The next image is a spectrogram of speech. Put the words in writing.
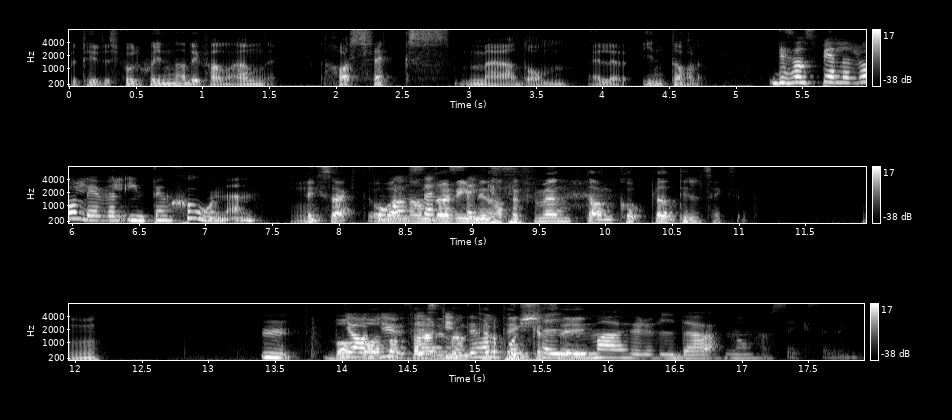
betydelsefull skillnad ifall han har sex med dem eller inte har det. Det som spelar roll är väl intentionen. Mm. Exakt. Och vad den andra rimligen har för förväntan kopplad till sexet. Mm. Mm. Vad, ja vad, gud, vad vi ska inte hålla på och tänka sig. shamea huruvida någon har sex eller inte.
